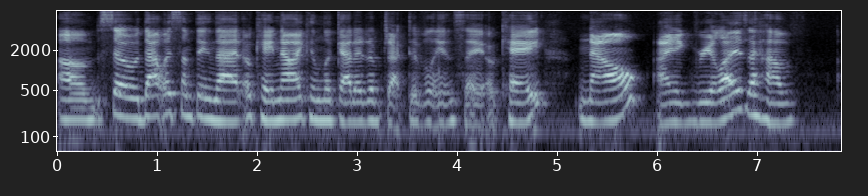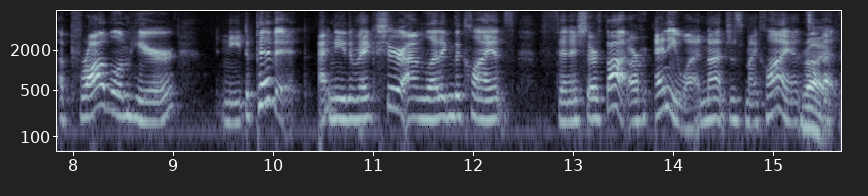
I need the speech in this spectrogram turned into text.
Um, so that was something that okay, now I can look at it objectively and say, okay, now I realize I have a problem here. Need to pivot. I need to make sure I'm letting the clients finish their thought, or anyone, not just my clients, Right. but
